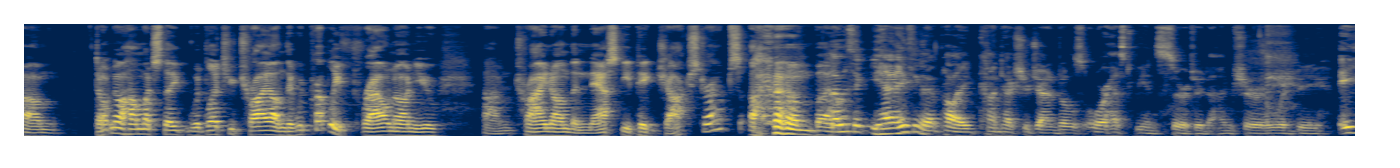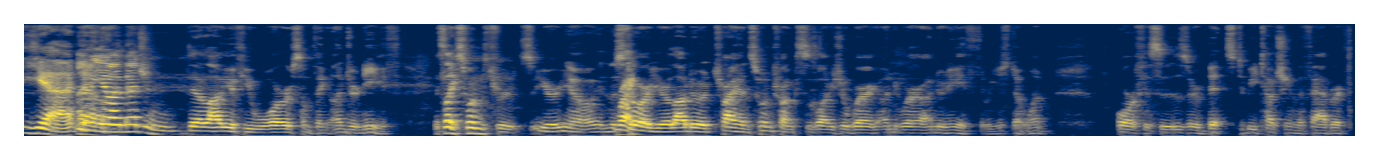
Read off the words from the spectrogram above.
Um, don't know how much they would let you try on. They would probably frown on you um, trying on the nasty pig jock straps. um, but I would think, yeah, anything that probably contacts your genitals or has to be inserted, I'm sure would be. yeah, no. I mean, you know, I imagine they allow you if you wore something underneath. It's like swimsuits. You're, you know, in the Right. store, you're allowed to try on swim trunks as long as you're wearing underwear underneath. We just don't want orifices or bits to be touching the fabric.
